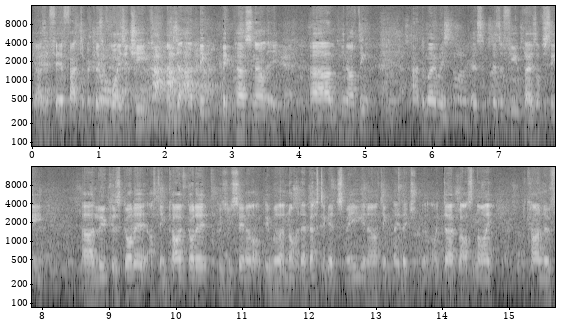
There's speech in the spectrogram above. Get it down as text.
he has a fear factor because of what he's achieved. He's a, a big big personality. Um, you know, I think at the moment there's there's a few players. Obviously, uh, Luke has got it. I think I've got it because you've seen a lot of people that are not at their best against me. You know, I think they they like Dirk last night. You kind of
